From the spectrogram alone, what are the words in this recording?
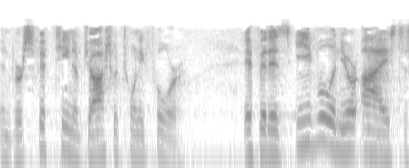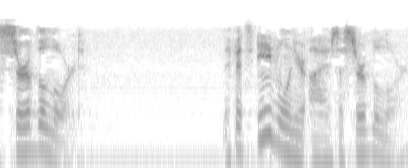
in verse 15 of Joshua 24, If it is evil in your eyes to serve the Lord, if it's evil in your eyes to serve the Lord,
